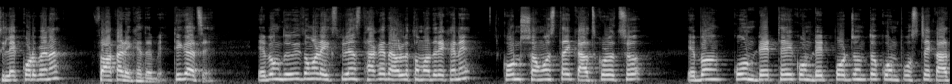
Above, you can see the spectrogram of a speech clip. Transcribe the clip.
সিলেক্ট করবে না, ফাঁকা রেখে দেবে, ঠিক আছে? এবং যদি তোমার এক্সপিরিয়েন্স থাকে, তাহলে তোমাদের এখানে কোন সংস্থায় কাজ করেছ এবং কোন ডেট থেকে কোন ডেট পর্যন্ত কোন পোস্টে কাজ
